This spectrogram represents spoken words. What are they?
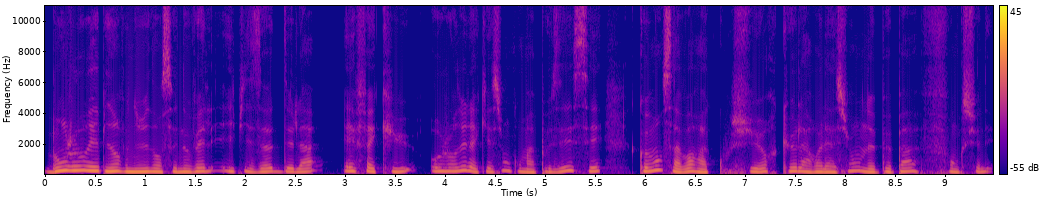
Bonjour et bienvenue dans ce nouvel épisode de la FAQ. Aujourd'hui, la question qu'on m'a posée, c'est comment savoir à coup sûr que la relation ne peut pas fonctionner?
